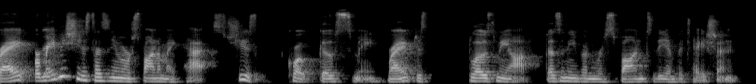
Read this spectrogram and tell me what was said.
right or maybe she just doesn't even respond to my text she just quote ghosts me right just blows me off, doesn't even respond to the invitation.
